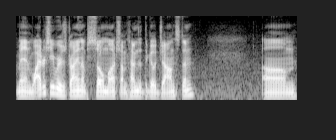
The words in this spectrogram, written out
man, wide receiver is drying up so much. I'm tempted to go Johnston. Um,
